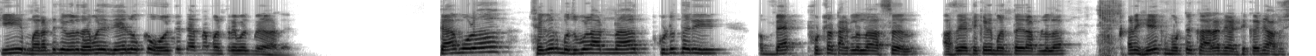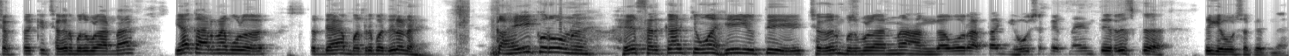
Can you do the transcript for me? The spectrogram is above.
की मराठीच्या विरोधामध्ये जे लोक होते त्यांना मंत्रिपद मिळालंय. त्यामुळं छगन भुजबळांना कुठंतरी बॅक फुटला टाकलेला असेल असं या ठिकाणी म्हणता येईल आपल्याला. आणि हे एक मोठं कारण या ठिकाणी असू शकतं की छगन भुजबळांना या कारणामुळं सध्या मंत्रिपद दिलं नाही. काही करून हे सरकार किंवा ही युती छगन भुजबळांना अंगावर आता घेऊ शकत नाही आणि ते रिस्क ते घेऊ शकत नाही.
